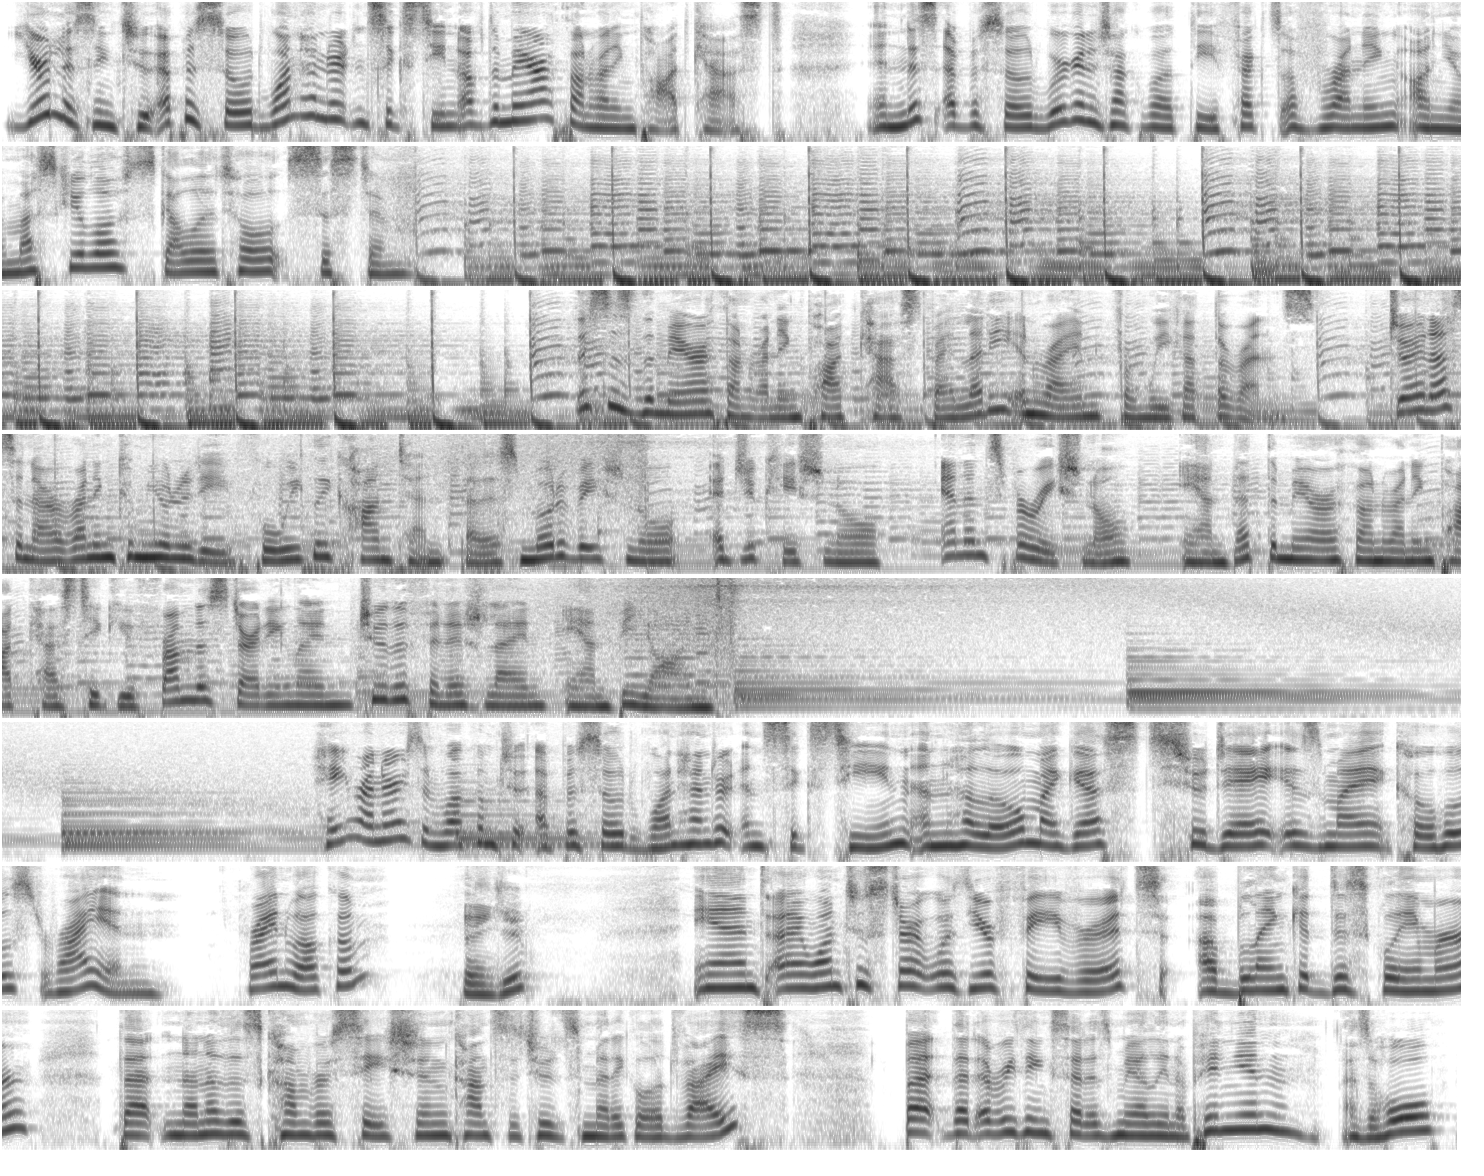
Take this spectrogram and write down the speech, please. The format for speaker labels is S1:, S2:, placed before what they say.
S1: You're listening to episode 116 of the Marathon Running Podcast. In this episode, we're going to talk about the effects of running on your musculoskeletal system. This is the Marathon Running Podcast by Letty and Ryan from We Got the Runs. Join us in our running community for weekly content that is motivational, educational, and inspirational, and let the Marathon Running Podcast take you from the starting line to the finish line and beyond. Hey, runners, and welcome to episode 116. And hello, my guest today is my co host, Ryan. Ryan, welcome.
S2: Thank you.
S1: And I want to start with your favorite a blanket disclaimer that none of this conversation constitutes medical advice but that everything said is merely an opinion as a whole.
